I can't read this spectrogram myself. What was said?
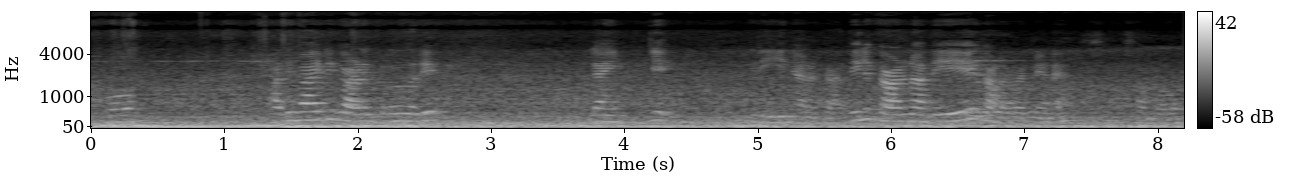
അപ്പോൾ ആദ്യമായിട്ട് കാണിക്കുന്നത് ഒരു ലൈറ്റ് ഗ്രീനാണ് കേട്ടോ അതിൽ കാണുന്ന അതേ കളർ തന്നെയാണ് സംഭവം.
